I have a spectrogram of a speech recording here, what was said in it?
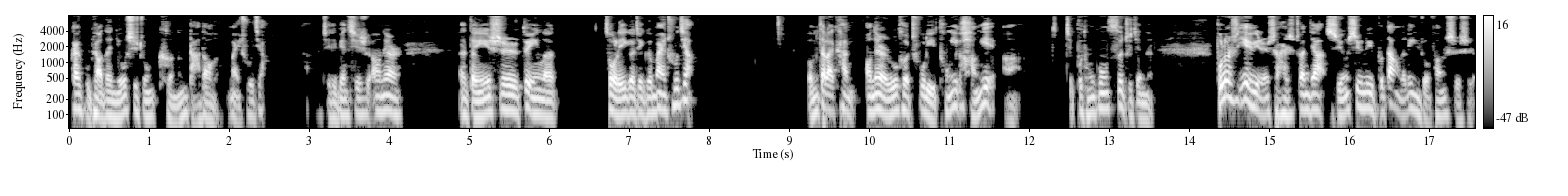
该股票在牛市中可能达到的卖出价。这里边其实奥尼尔，呃，等于是对应了做了一个这个卖出价。我们再来看奥尼尔如何处理同一个行业啊，这不同公司之间的。不论是业余人士还是专家，使用市盈率不当的另一种方式是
